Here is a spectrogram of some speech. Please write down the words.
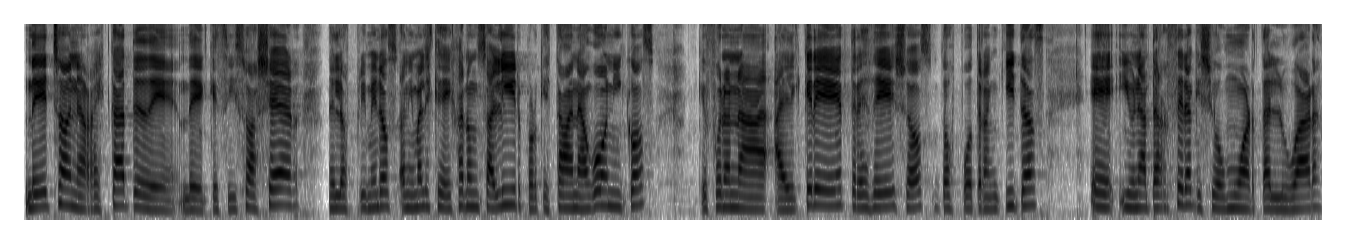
De hecho, en el rescate de, que se hizo ayer, de los primeros animales que dejaron salir porque estaban agónicos, que fueron al CRE, tres de ellos, dos potranquitas, eh, y una tercera que llegó muerta al lugar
